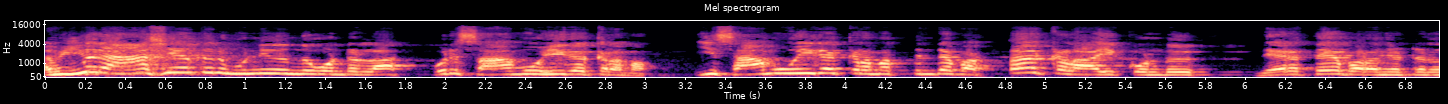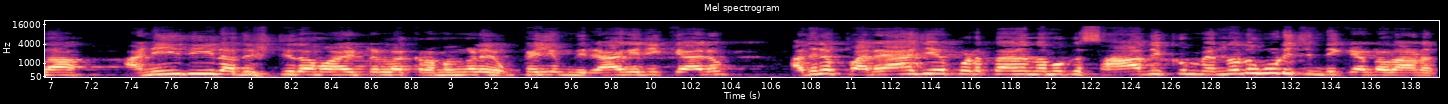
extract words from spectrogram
അപ്പൊ ഈ ഒരു ആശയത്തിന് മുന്നിൽ നിന്നുകൊണ്ടുള്ള ഒരു സാമൂഹിക ക്രമം. ഈ സാമൂഹിക ക്രമത്തിന്റെ വക്താക്കളായിക്കൊണ്ട് നേരത്തെ പറഞ്ഞിട്ടുള്ള അനീതിയിൽ അധിഷ്ഠിതമായിട്ടുള്ള ക്രമങ്ങളെയൊക്കെയും നിരാകരിക്കാനും അതിനെ പരാജയപ്പെടുത്താനും നമുക്ക് സാധിക്കും എന്നതുകൂടി ചിന്തിക്കേണ്ടതാണ്.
